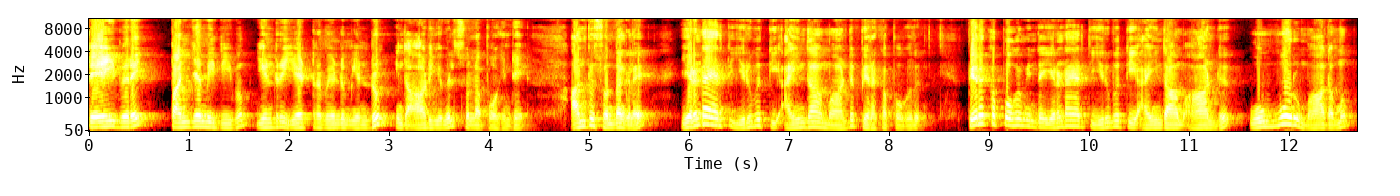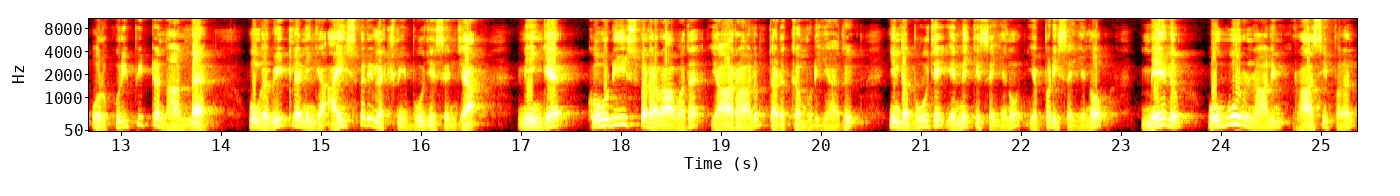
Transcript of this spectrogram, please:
தேய்பிரை பஞ்சமி தீபம் என்று ஏற்ற வேண்டும் என்றும் இந்த ஆடியோவில் சொல்லப் போகின்றேன். அன்பு சொந்தங்களே இரண்டாயிரத்தி இருபத்தி ஐந்தாம் ஆண்டு பிறக்கப் போகுது. பிறக்கப் போகும் இந்த இரண்டாயிரத்தி இருபத்தி ஐந்தாம் ஆண்டு ஒவ்வொரு மாதமும் ஒரு குறிப்பிட்ட நாளில் உங்கள் வீட்டில் நீங்கள் ஐஸ்வரி லக்ஷ்மி பூஜை செஞ்சால் நீங்கள் கோடீஸ்வரராவதை யாராலும் தடுக்க முடியாது. இந்த பூஜை என்னைக்கு செய்யணும் எப்படி செய்யணும் மேலும் ஒவ்வொரு நாளின் ராசி பலன்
